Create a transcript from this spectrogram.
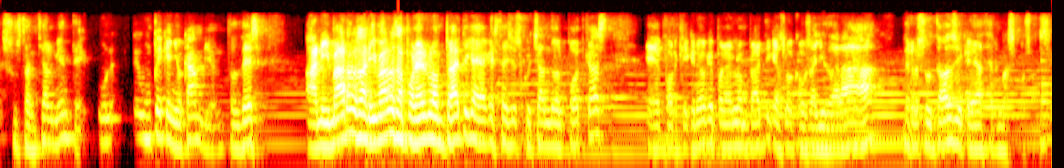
sustancialmente. Un, un pequeño cambio. Entonces, animaros, animaros a ponerlo en práctica ya que estáis escuchando el podcast, eh, porque creo que ponerlo en práctica es lo que os ayudará a ver resultados y querer hacer más cosas.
